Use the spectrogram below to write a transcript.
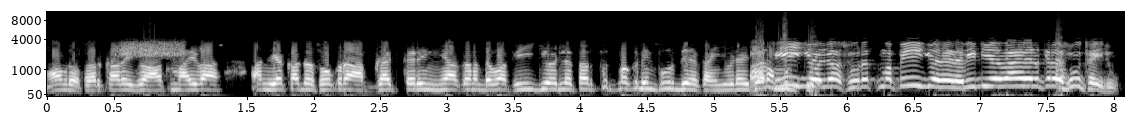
સાંભળો સરકારે જો હાથમાં આવ્યા અને એકાદો છોકરા આપઘાત કરીને ત્યાં કણે દવા પી ગયો એટલે તરત જ પકડીને પૂર દે કાંઈ પી ગયો સુરતમાં પી ગયો ને વીડિયો વાયરલ કરે શું થઈ રહ્યું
